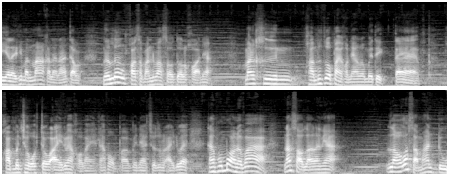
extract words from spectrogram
มีอะไรที่มันมากขนาดนั้นแต่เนื้อเรื่องความสัมพันธ์ระหว่างสองตัวละครเนี่ย มันคือความทั่วไปของแนวโรแมนติก แต่ความเป็นโชโจไอด้วยขอไปนะผมเป็นแนวโชโจไอด้วย แต่ผมบอกเลยว่าน้าสองตอนเนี้ยเราก็สามารถดู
